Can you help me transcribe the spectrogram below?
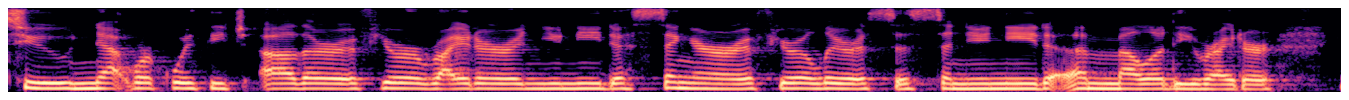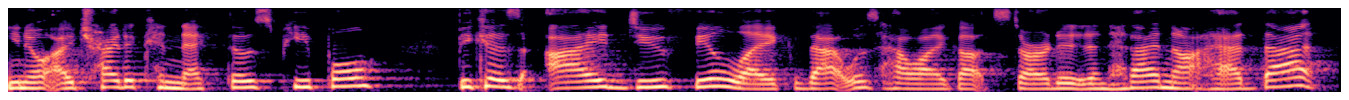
to network with each other. If you're a writer and you need a singer, if you're a lyricist and you need a melody writer, you know, I try to connect those people because I do feel like that was how I got started. And had I not had that,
